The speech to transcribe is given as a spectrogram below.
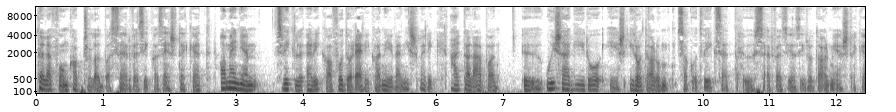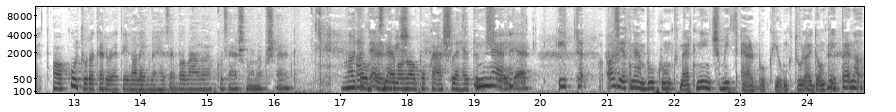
telefonkapcsolatba szervezik az esteket. A menyem Cviklő Erika, Fodor Erika néven ismerik általában. Ő újságíró és irodalom szakot végzett, ő szervezi az irodalmi esteket. A kultúra területén a legnehezebb a vállalkozás manapság. Nagyon hát ez benne van is... a bukás lehetősége. Ne, itt azért nem bukunk, mert nincs mit elbukjunk tulajdonképpen. A,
